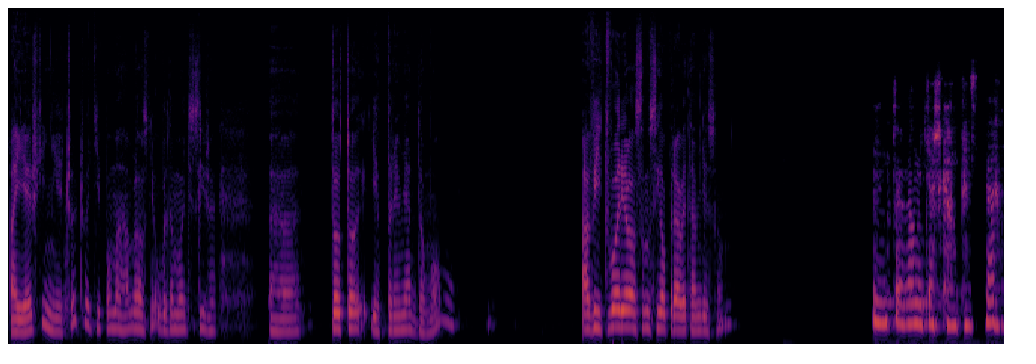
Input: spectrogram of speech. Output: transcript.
A je ešte niečo, čo ti pomáha vlastne uvedomovať si, že uh, toto je pre mňa domov? A vytvorila som si ho práve tam, kde som? Mm, to je veľmi ťažká otázka.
